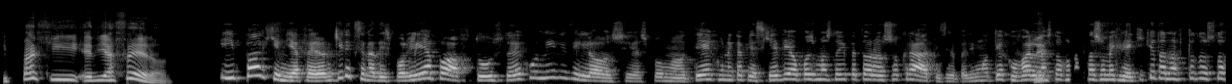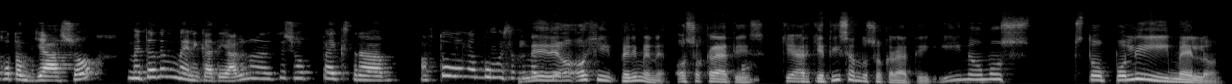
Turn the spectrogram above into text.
υπάρχει ενδιαφέρον. Υπάρχει ενδιαφέρον. Κοίταξε να δεις, πολλοί από αυτούς το έχουν ήδη δηλώσει, ας πούμε, ότι έχουν κάποια σχέδια, όπως μας το είπε τώρα ο Σοκράτης, ρε παιδί μου, ότι έχω βάλει ναι. ένα στόχο να φτάσω μέχρι εκεί και όταν αυτό το στόχο τον πιάσω, μετά δεν μου μένει κάτι άλλο, να ρωτήσω έξτρα αυτό να μπούμε στο ναι, ναι, όχι, περίμενε. Ο Σοκράτης και αρκετοί σαν τον Σοκράτη είναι όμως στο πολύ μέλλον.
